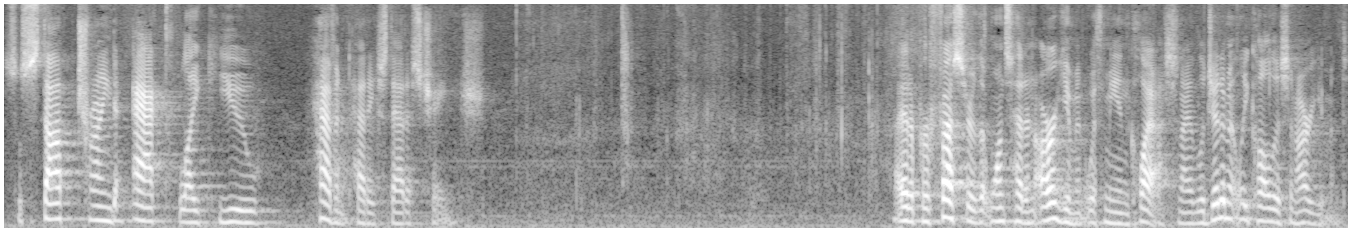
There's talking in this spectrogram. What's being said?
So stop trying to act like you haven't had a status change. I had a professor that once had an argument with me in class, and I legitimately call this an argument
